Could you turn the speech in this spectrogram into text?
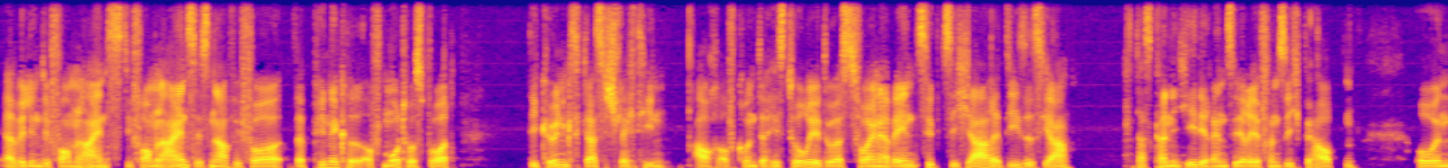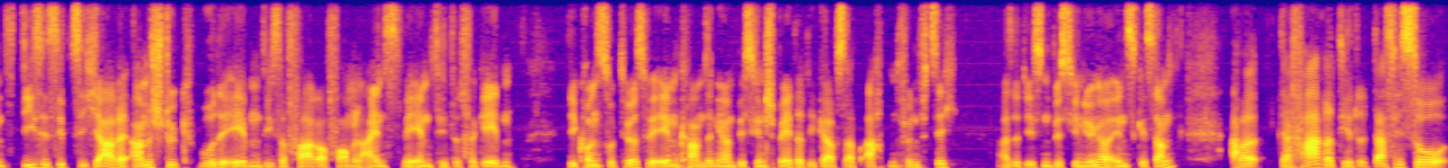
Er will in die Formel 1. Die Formel 1 ist nach wie vor the pinnacle of Motorsport, die Königsklasse schlechthin. Auch aufgrund der Historie, du hast vorhin erwähnt, 70 Jahre dieses Jahr. Das kann nicht jede Rennserie von sich behaupten. Und diese 70 Jahre am Stück wurde eben dieser Fahrer Formel 1 WM-Titel vergeben. Die Konstrukteurs-WM kam dann ja ein bisschen später, die gab es ab 58. Also die ist ein bisschen jünger insgesamt. Aber der Fahrertitel, das ist so,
